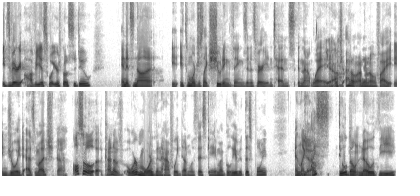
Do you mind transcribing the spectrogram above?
it's very obvious what you're supposed to do and it's not it- it's more just like shooting things and it's very intense in that way Yeah. which i don't i don't know if i enjoyed as much Yeah. also uh, kind of we're more than halfway done with this game i believe at this point and like Yeah. i still don't know the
